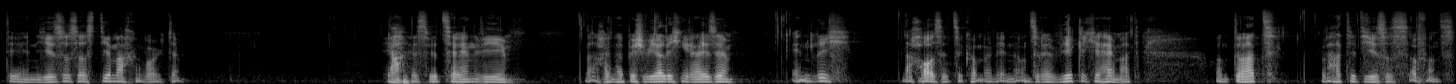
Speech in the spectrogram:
den Jesus aus dir machen wollte. Ja, es wird sein wie nach einer beschwerlichen Reise endlich nach Hause zu kommen, in unsere wirkliche Heimat. Und dort wartet Jesus auf uns.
